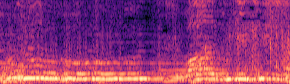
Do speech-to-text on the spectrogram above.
ruhun vazgeçilmez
